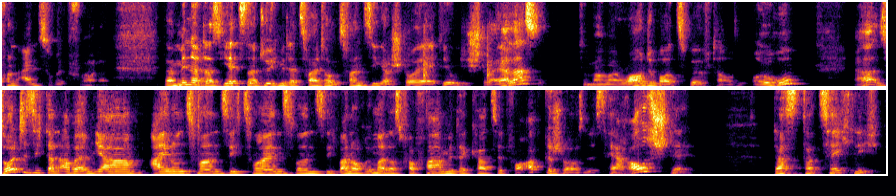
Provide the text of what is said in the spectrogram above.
von einem zurückfordert. Dann mindert das jetzt natürlich mit der 2020er Steuererklärung die Steuerlast. Dann machen wir roundabout 12.000 Euro. Ja, sollte sich dann aber im Jahr 21, 22, wann auch immer das Verfahren mit der KZV abgeschlossen ist, herausstellen, dass tatsächlich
